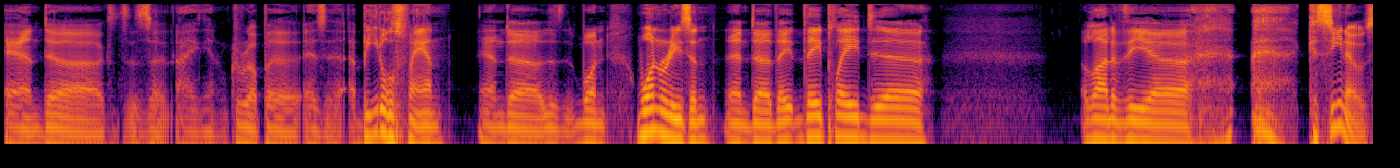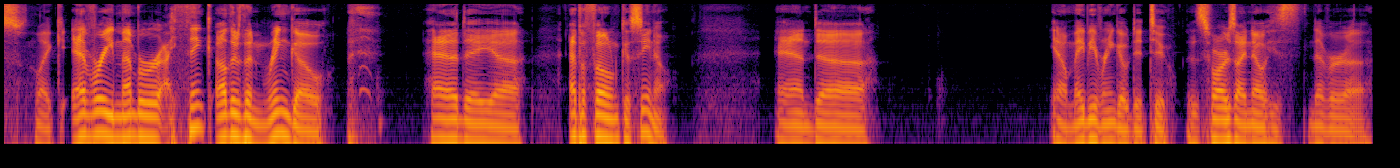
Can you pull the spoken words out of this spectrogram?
And uh, I you know, grew up uh, as a Beatles fan, and uh, one one reason, and uh, they they played uh, a lot of the uh, casinos. Like every member, I think, other than Ringo, had a uh, Epiphone casino, and uh, you know, maybe Ringo did too. As far as I know, he's never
